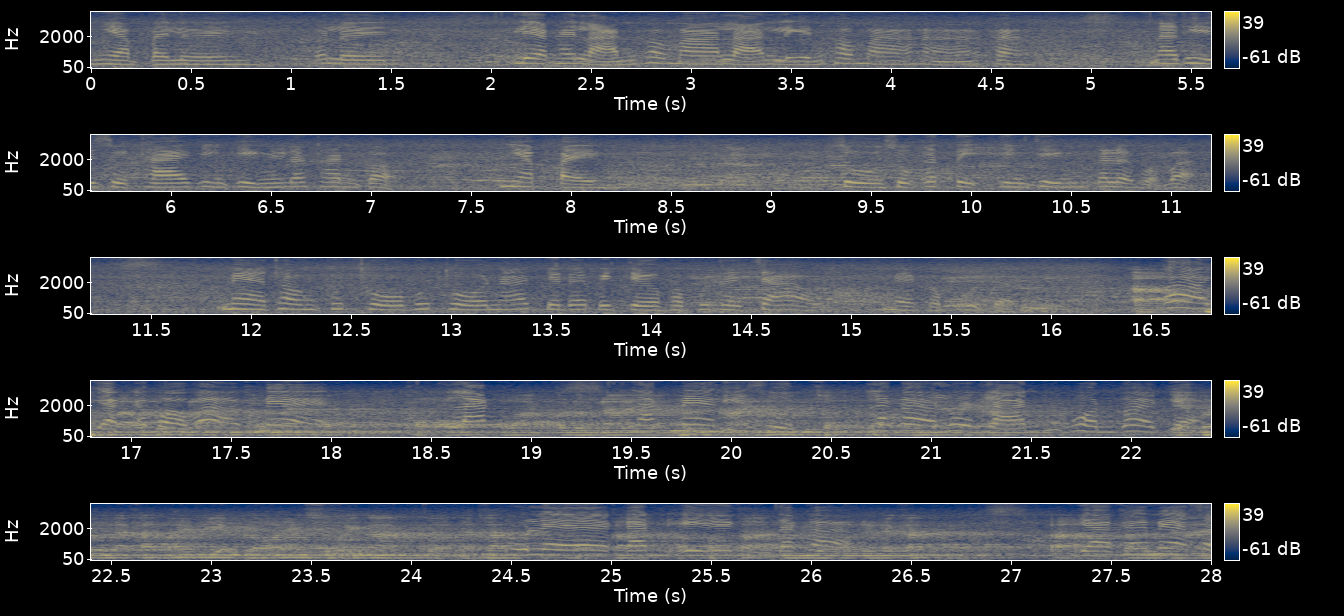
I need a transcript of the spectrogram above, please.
เงียบไปเลย ก็เลยเรียกให้หลานเข้ามาหลานเหลนเข้ามาหาค่ะ นาทีสุดท้ายจริง ๆ แล้วท่านก็เงียบไปสู่สุคติจริง ๆ ก็เลยบอกว่า แม่ท่องพุทโธพุทโธนะ จะได้ไปเจอพระพุทธเจ้า แม่ก็พูดแบบนี้ก็อยากจะบอกว่าแม่รักรักแม่ที่สุด แล้วก็ลูกหลานทุกคนก็เดี๋ยจะวเพิ่งนะครับให้เรียบร้อยให้สวยงามก่อนนะครับดูแลกันเองแล้วก็เลยนะครับอยากให้แม่ส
